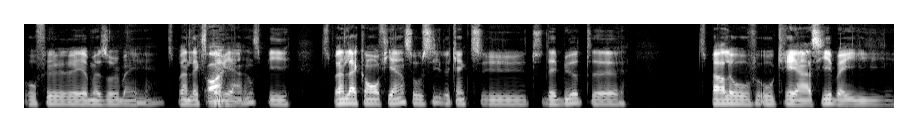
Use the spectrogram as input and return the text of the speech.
au fur et à mesure, ben, tu prends de l'expérience. Puis tu prends de la confiance aussi. là, quand tu, tu débutes, euh, tu parles au, au créancier, ben, il,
